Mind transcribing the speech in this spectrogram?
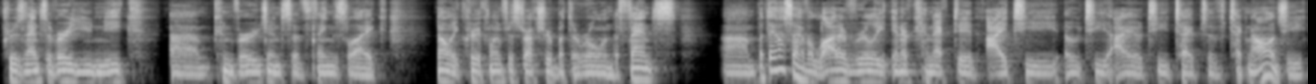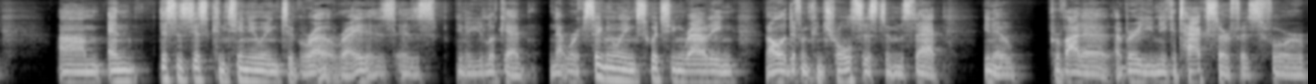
presents a very unique um, convergence of things like not only critical infrastructure but their role in defense. Um, but they also have a lot of really interconnected IT, OT, IoT types of technology. Um, and this is just continuing to grow, right? As, as you know, you look at network signaling, switching, routing, and all the different control systems that you know provide a, a very unique attack surface for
